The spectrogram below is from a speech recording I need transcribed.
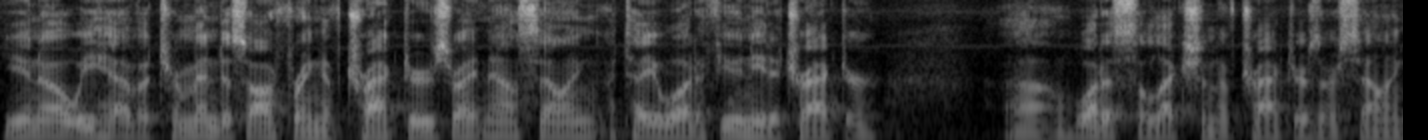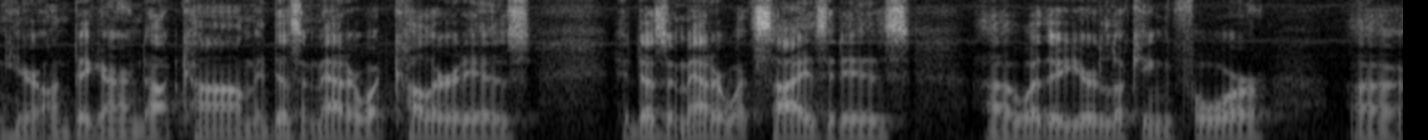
You know, we have a tremendous offering of tractors right now selling. I tell you what, if you need a tractor, uh, what a selection of tractors are selling here on bigiron.com. It doesn't matter what color it is, it doesn't matter what size it is, uh, whether you're looking for uh,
